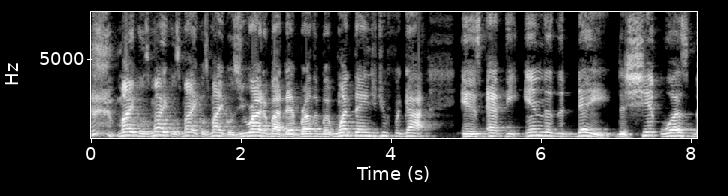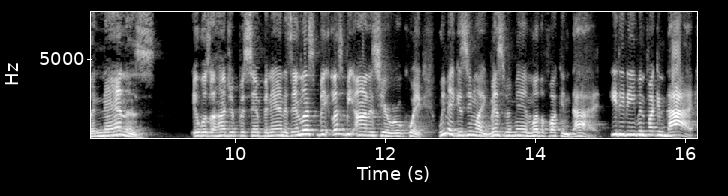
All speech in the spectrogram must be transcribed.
Michaels, Michaels, Michaels, Michaels. You're right about that, brother. But one thing that you forgot is at the end of the day, the shit was bananas. It was 100% bananas. And let's be let's be honest here real quick. We make it seem like Vince McMahon motherfucking died. He didn't even fucking die.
